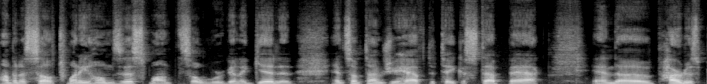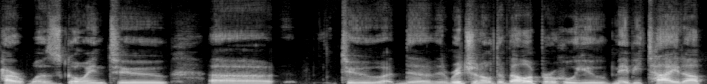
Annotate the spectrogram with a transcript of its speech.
I'm going to sell 20 homes this month so we're going to get it. And sometimes you have to take a step back. And the hardest part was going to uh, to the original developer who you maybe tied up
